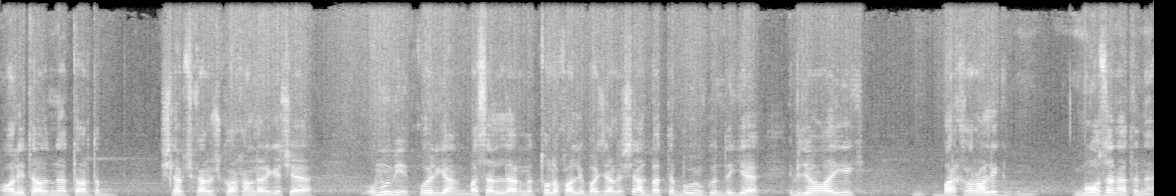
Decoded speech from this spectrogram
oliy ta'limdan tortib ishlab chiqaruvchi korxonalargacha umumiy qo'yilgan masalalarni to'laqonli bajarilishi albatta bugungi kundagi epidemiologik barqarorlik muvozanatini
